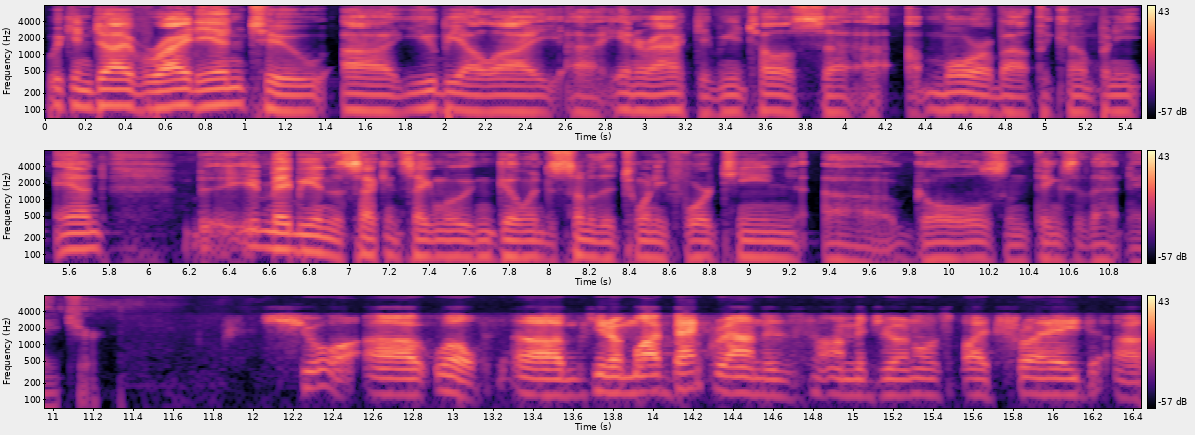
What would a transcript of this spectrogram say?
we can dive right into uh, UBLI uh, Interactive. You can tell us uh, uh, more about the company, and maybe in the second segment we can go into some of the 2014 uh, goals and things of that nature. Sure. Uh, well, um, you know, my background is I'm a journalist by trade. Uh,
